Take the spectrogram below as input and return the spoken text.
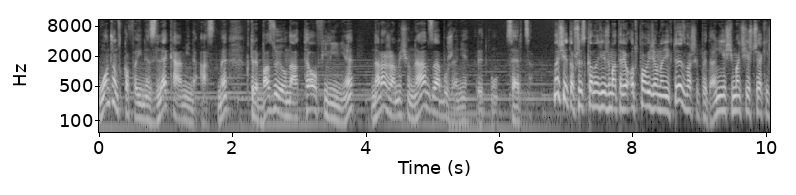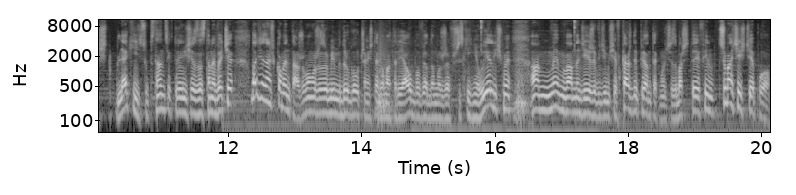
łącząc kofeinę z lekami na astmę, które bazują na teofilinie, narażamy się na zaburzenie rytmu serca. No dzisiaj to wszystko. Mam nadzieję, że materiał odpowiedział na niektóre z Waszych pytań. Jeśli macie jeszcze jakieś leki, substancje, którymi się zastanawiacie, dajcie znać w komentarzu, bo może zrobimy drugą część tego materiału, bo wiadomo, że wszystkich nie ujęliśmy. A my mam nadzieję, że widzimy się w każdy piątek. Możecie zobaczyć ten film. Trzymajcie się ciepło.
